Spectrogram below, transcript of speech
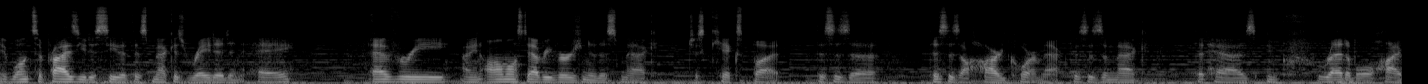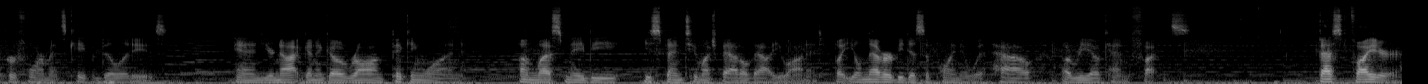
it won't surprise you to see that this mech is rated an A. Every, I mean, almost every version of this mech just kicks butt. This is a, this is a hardcore mech. This is a mech that has incredible high performance capabilities. And you're not going to go wrong picking one unless maybe you spend too much battle value on it. But you'll never be disappointed with how a Ryoken fights. Best fighter.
